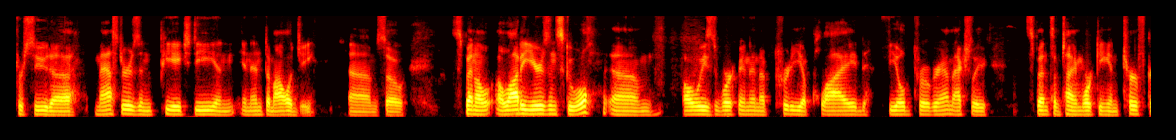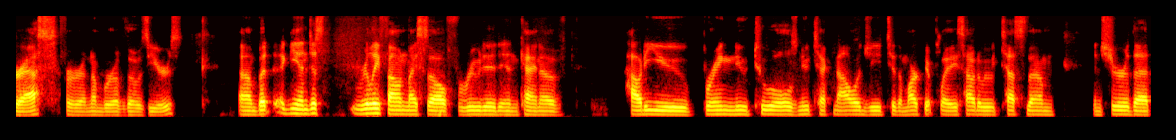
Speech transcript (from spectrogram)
pursued a master's and PhD in, in entomology. Um, so spent a, a, lot of years in school, um, always working in a pretty applied field program. Actually, spent some time working in turf grass for a number of those years. Um, but again, just really found myself rooted in kind of how do you bring new tools, new technology to the marketplace? How do we test them, ensure that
